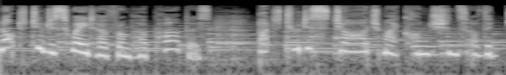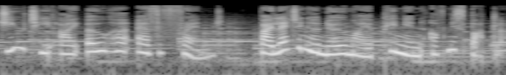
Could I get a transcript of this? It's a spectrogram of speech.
Not to dissuade her from her purpose, but to discharge my conscience of the duty I owe her as a friend by letting her know my opinion of Miss Butler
